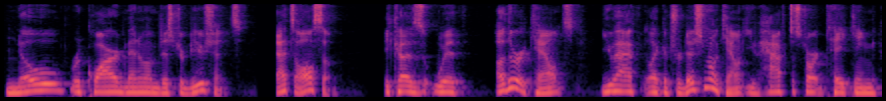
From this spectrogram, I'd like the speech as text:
no required minimum distributions. That's awesome. Because with other accounts, you have like a traditional account, you have to start taking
